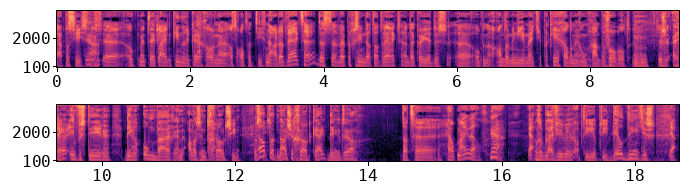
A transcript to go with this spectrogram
Ja, precies. Ja. Dus eh, ook met de kleine kinderen kun je gewoon eh, als alternatief. Nou, dat werkt, hè? Dus eh, we hebben gezien dat dat werkt. En daar kun je dus op een andere manier met je parkeergelden mee omgaan, bijvoorbeeld. Mhm. Dus herinvesteren, dingen ombuigen en alles in het groot zien. Helpt dat nou als je groot kijkt? Denk het wel. Dat helpt mij wel. Ja. Ja. Anders dan blijf je weer op die, op die deeldingetjes Ja.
